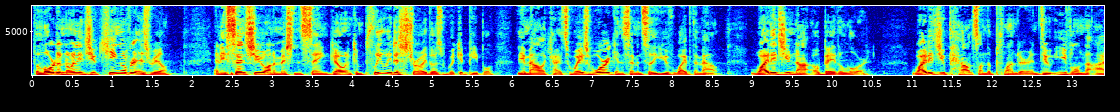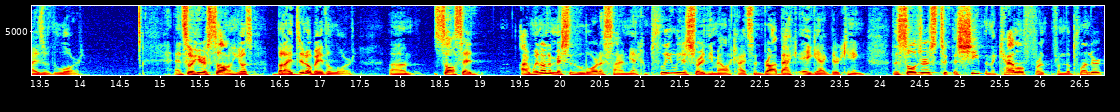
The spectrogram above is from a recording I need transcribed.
The Lord anointed you king over Israel and he sent you on a mission saying, Go and completely destroy those wicked people, the Amalekites. Wage war against them until you've wiped them out. Why did you not obey the Lord? Why did you pounce on the plunder and do evil in the eyes of the Lord? And so here's Saul, and he goes, But I did obey the Lord. Um, Saul said, I went on a mission the Lord assigned me. I completely destroyed the Amalekites and brought back Agag, their king. The soldiers took the sheep and the cattle for, from the plunder,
